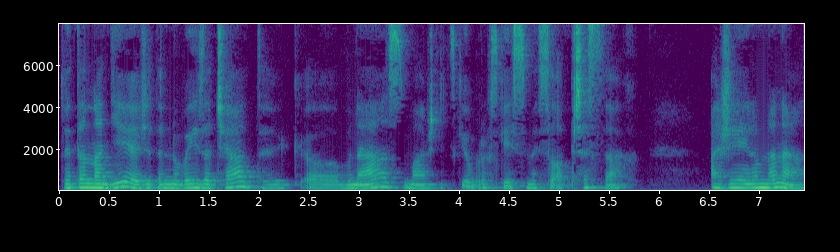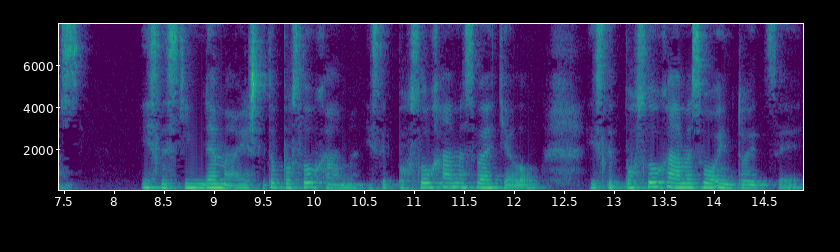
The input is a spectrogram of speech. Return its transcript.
To je ta naděje, že ten nový začátek eh, v nás má vždycky obrovský smysl a přesah a že je jenom na nás, jestli s tím jdeme a jestli to posloucháme, jestli posloucháme své tělo, jestli posloucháme svou intuici,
